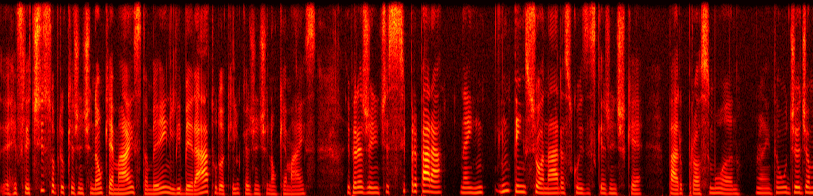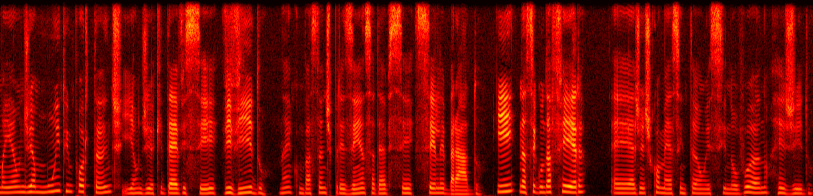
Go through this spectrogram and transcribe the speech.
refletir sobre o que a gente não quer mais também, liberar tudo aquilo que a gente não quer mais e para a gente se preparar, né, intencionar as coisas que a gente quer para o próximo ano. Né? Então, o dia de amanhã é um dia muito importante e é um dia que deve ser vivido né, com bastante presença, deve ser celebrado. E na segunda-feira, é, a gente começa então esse novo ano regido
